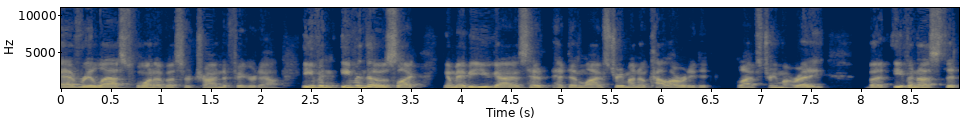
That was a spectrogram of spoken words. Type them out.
every last one of us are trying to figure it out. Even even those like you know maybe you guys had had done live stream. I know Kyle already did live stream already, but even us that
